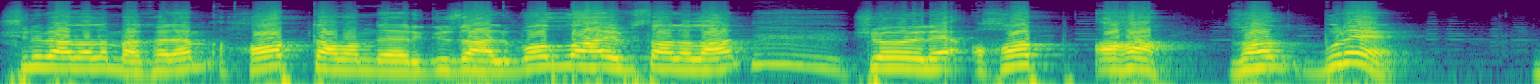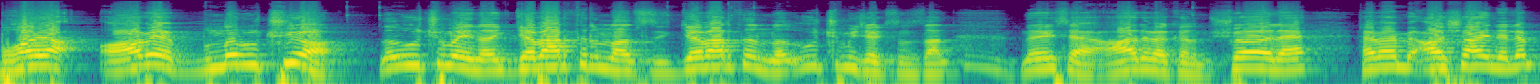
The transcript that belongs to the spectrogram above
Şunu bir alalım bakalım. Hop tamamdır güzel. Vallahi efsane lan. Şöyle hop. Aha. Lan bu ne? Baya abi bunlar uçuyor. Lan uçmayın lan gebertirim lan sizi gebertirim lan uçmayacaksınız lan. Neyse hadi bakalım şöyle hemen bir aşağı inelim.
